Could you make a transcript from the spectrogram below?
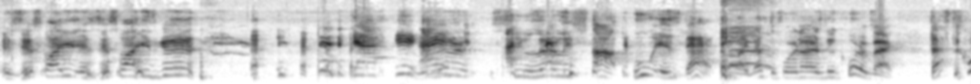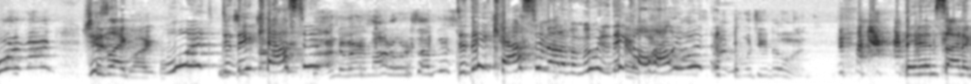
is this why? Is this why he's good? yeah, he, I, literally, she literally stopped. Who is that? I'm like, that's the 49ers new quarterback. That's the quarterback? she's like, like, what? Did they cast The him? underwear model or something? Did they cast him out of a movie? Did they Hey, call why you all Hollywood? stopping What you doing? They didn't sign a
